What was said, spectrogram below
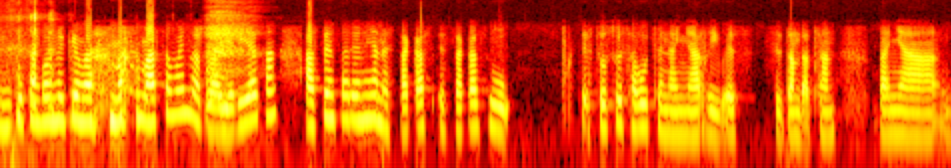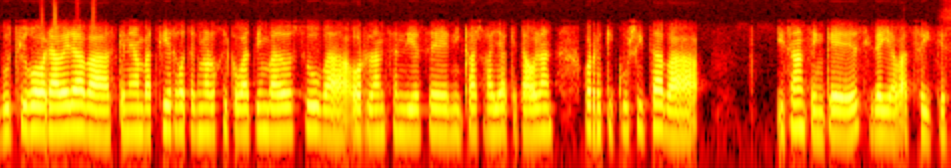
nik esango nuke mazo menos, bai, egia esan, azten zarenean ez dakaz, ez dakazu, ez duzu ezagutzen hain argi bez, zetan datzan baina gutxi gora bera, ba, azkenean bat ziergo teknologiko batin badozu, ba, hor lantzen diezen ikasgaiak eta holan horrek ikusita, ba, izan zenke ez, ideia bat zeik ez,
